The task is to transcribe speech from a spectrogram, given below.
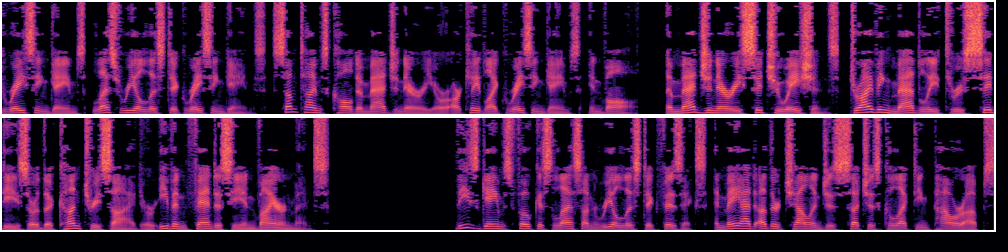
racing games, less realistic racing games, sometimes called imaginary or arcade-like racing games, involve imaginary situations, driving madly through cities or the countryside or even fantasy environments. These games focus less on realistic physics, and may add other challenges such as collecting power-ups,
